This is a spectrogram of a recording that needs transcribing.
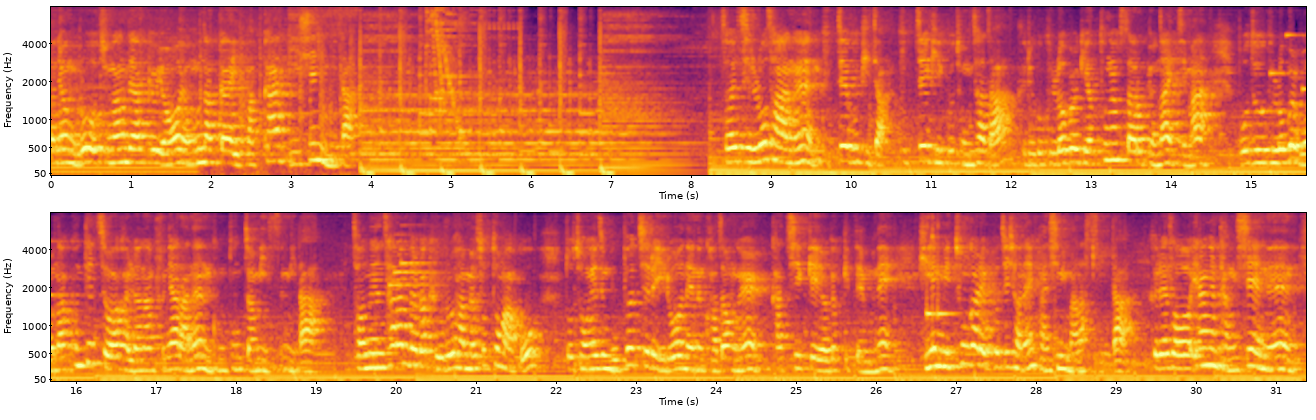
전형으로 중앙대학교 영어 영문학과에 입학한 이신입니다. 저의 진로사항은 국제부 기자, 국제기구 종사자, 그리고 글로벌 기업 통역사로 변화했지만 모두 글로벌 문화 콘텐츠와 관련한 분야라는 공통점이 있습니다. 저는 사람들과 교류하며 소통하고 또 정해진 목표치를 이루어내는 과정을 가치 있게 여겼기 때문에 기획 및 총괄의 포지션에 관심이 많았습니다. 그래서 1학년 당시에는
